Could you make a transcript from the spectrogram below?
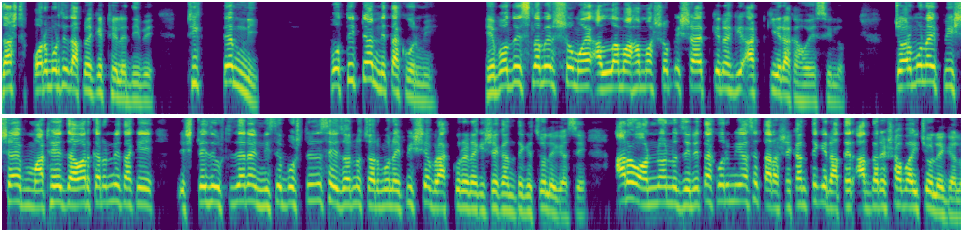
জাস্ট পরবর্তীতে আপনাকে ঠেলে দিবে। ঠিক তেমনি প্রতিটা নেতাকর্মী হেবদ ইসলামের সময় আল্লাহ মাহমদ শফি সাহেবকে নাকি আটকিয়ে রাখা হয়েছিল। চরমনাই পীর সাহেব মাঠে যাওয়ার কারণে তাকে স্টেজে উঠতে যায় না নিচে বসতে দিয়েছে এই জন্য চরমনাই পীর সাহেব রাগ করে নাকি সেখান থেকে চলে গেছে। আরও অন্যান্য যে নেতাকর্মী আছে, তারা সেখান থেকে রাতের আধারে সবাই চলে গেল।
